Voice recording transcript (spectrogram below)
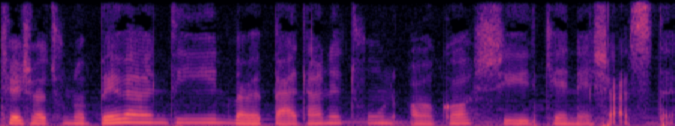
چشاتون رو ببندین و به بدنتون آگاه شید که نشسته.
